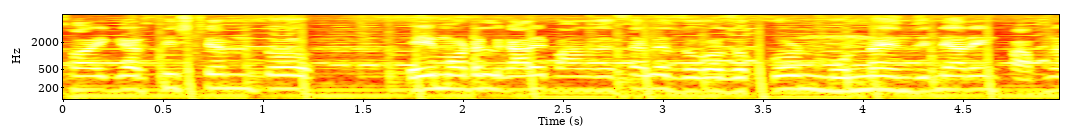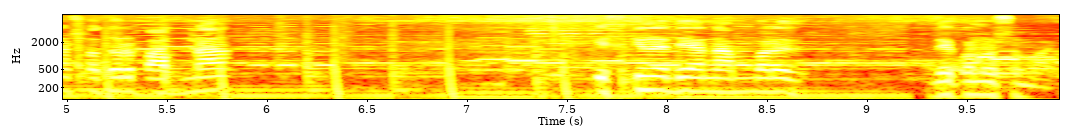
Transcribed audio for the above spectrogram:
ছয় গিয়ার সিস্টেম। তো এই মডেল গাড়ি বানাতে চাইলে যোগাযোগ করুন মুন্না ইঞ্জিনিয়ারিং, পাবনা সদর, পাবনা। স্ক্রিনে দেওয়া নাম্বারে যে কোনো সময়।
